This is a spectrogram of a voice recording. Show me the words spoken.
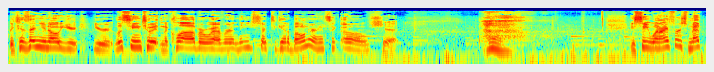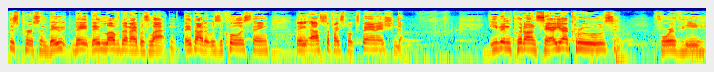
Because then you know you're you're listening to it in the club or wherever, and then you start to get a boner, and it's like, oh shit. You see, when I first met this person, they, they, they loved that I was Latin. They thought it was the coolest thing. They asked if I spoke Spanish. No. Even put on Celia Cruz for the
